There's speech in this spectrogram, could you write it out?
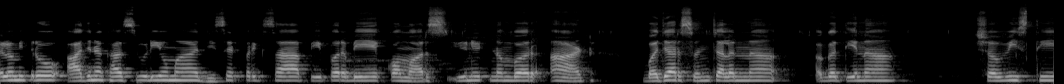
હેલો મિત્રો, આજના ખાસ વિડીયોમાં જીસેટ પરીક્ષા પેપર બે કોમર્સ યુનિટ નંબર આઠ બજાર સંચાલનના અગત્યના છવ્વીસથી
